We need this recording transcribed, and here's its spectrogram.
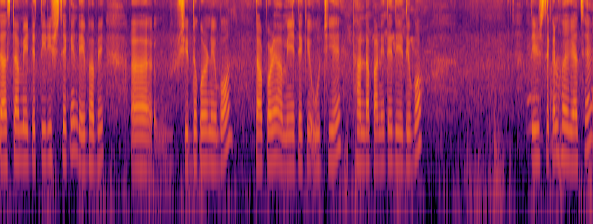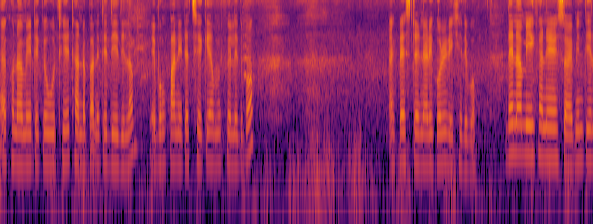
জাস্ট আমি এটা তিরিশ সেকেন্ড এইভাবে সিদ্ধ করে নেব। তারপরে আমি এটাকে উঠিয়ে ঠান্ডা পানিতে দিয়ে দেব। তিরিশ সেকেন্ড হয়ে গেছে, এখন আমি এটাকে উঠিয়ে ঠান্ডা পানিতে দিয়ে দিলাম এবং পানিটা ছেঁকে আমি ফেলে দেব। একটা স্ট্যান্ডারি করে রেখে দেব। দেন আমি এখানে সয়াবিন তেল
